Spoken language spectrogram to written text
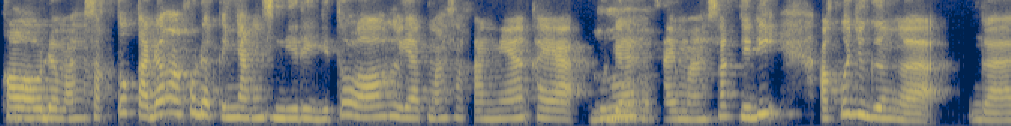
kalau udah masak tuh kadang aku udah kenyang sendiri gitu loh lihat masakannya kayak udah Oh. selesai masak. Jadi aku juga nggak nggak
